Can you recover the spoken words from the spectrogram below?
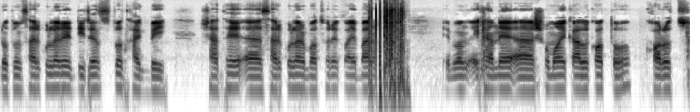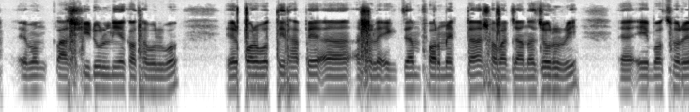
নতুন সার্কুলারের ডিটেলস তো থাকবেই। সাথে সার্কুলার বছরে কয়বার হয় এবং এখানে সময়কাল কত, খরচ এবং ক্লাস শিডিউল নিয়ে কথা বলব। এর পরবর্তী ধাপে আসলে এক্সাম ফরম্যাটটা সবার জানা জরুরি। এই বছরে,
